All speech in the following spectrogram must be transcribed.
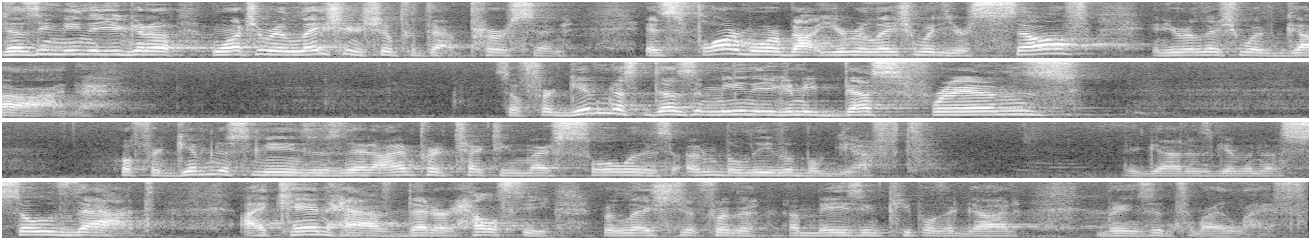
Doesn't mean that you're going to want a relationship with that person. It's far more about your relation with yourself and your relation with God. So forgiveness doesn't mean that you're going to be best friends. What forgiveness means is that I'm protecting my soul with this unbelievable gift that God has given us so that I can have better, healthy relationship for the amazing people that God brings into my life.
